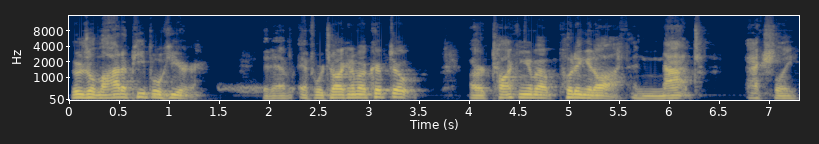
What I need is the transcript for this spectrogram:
There's a lot of people here that have, if we're talking about crypto, are talking about putting it off and not actually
